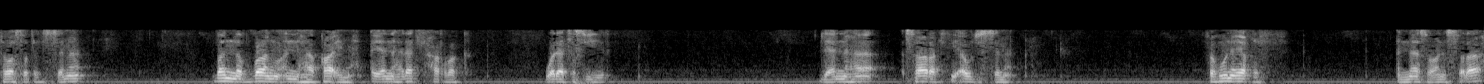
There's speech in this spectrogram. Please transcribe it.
توسطت السماء ظن الظان أنها قائمة أي أنها لا تتحرك ولا تسير لأنها صارت في أوج السماء. فهنا يقف الناس عن الصلاة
